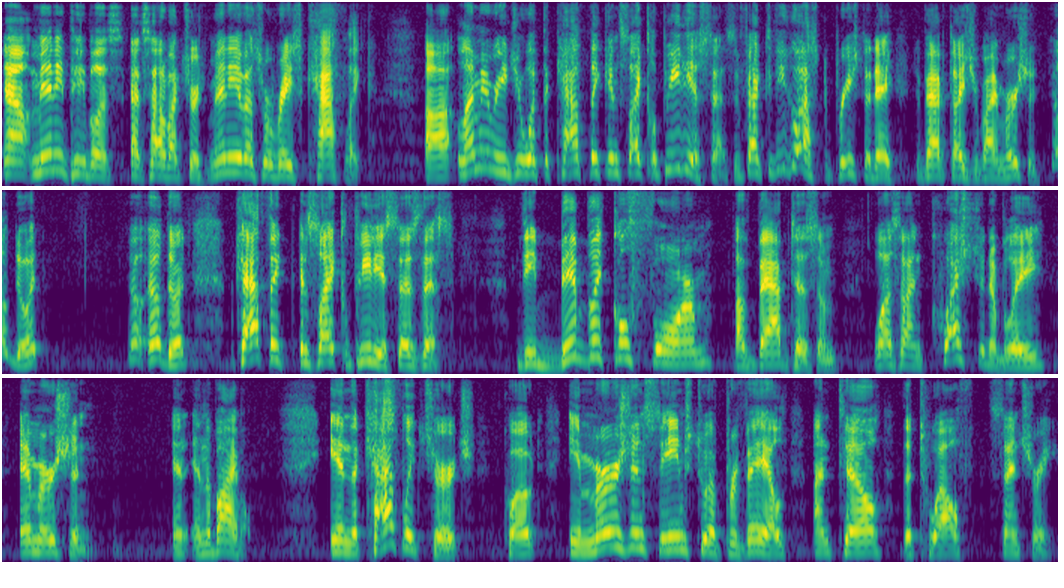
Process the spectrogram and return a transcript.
Now, many people at, Saddleback Church, many of us were raised Catholic. Uh, let me read you what the Catholic Encyclopedia says. In fact, if you go ask a priest today to baptize you by immersion, he'll do it. He'll, he'll do it. Catholic Encyclopedia says this The biblical form of baptism was unquestionably immersion in, in the Bible. In the Catholic Church, quote, immersion seems to have prevailed until the 12th century.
